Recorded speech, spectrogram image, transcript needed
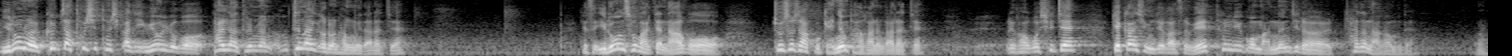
이론을 글자 토시토시까지 외우려고 달려들면 엄청나게 어려운 학문이다. 알았지? 그래서 이론 수업할 때 나하고 주소 잡고 개념 파악하는 거 알았지? 그리고 하고 실제 객관식 문제 가서 왜 틀리고 맞는지를 찾아 나가면 돼. 어.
